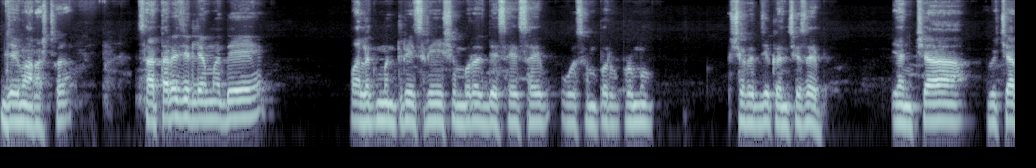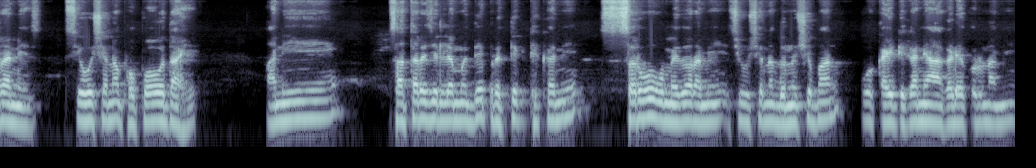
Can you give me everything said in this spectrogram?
जय महाराष्ट्र. सातारा जिल्ह्यामध्ये पालकमंत्री श्री शंभूराज देसाई साहेब व संपर्क प्रमुख शरदजी कंसे साहेब यांच्या विचाराने शिवसेना फोफावत आहे आणि सातारा जिल्ह्यामध्ये प्रत्येक ठिकाणी सर्व उमेदवार आम्ही शिवसेना धनुष्यबाण व काही ठिकाणी आघाड्या करून आम्ही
